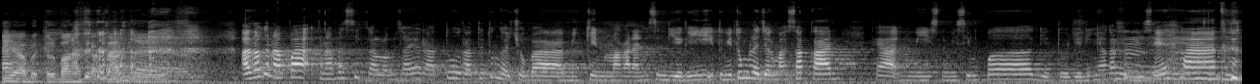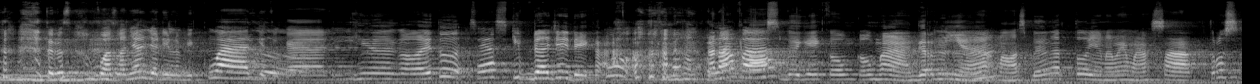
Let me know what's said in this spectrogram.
Iya betul banget kak tadi. Atau kenapa kenapa sih kalau misalnya Ratu Ratu itu nggak coba bikin makanan sendiri, hitung-hitung belajar masakan kayak numis numis simple gitu, jadinya kan lebih sehat, terus puasanya jadi lebih kuat gitu kan. Iya, kalau itu saya skip aja deh kak. Karena Kenapa? kita sebagai kaum kaum mager nih ya, malas banget tuh yang namanya masak. Terus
